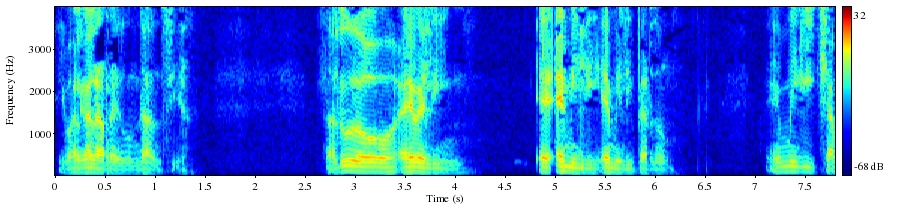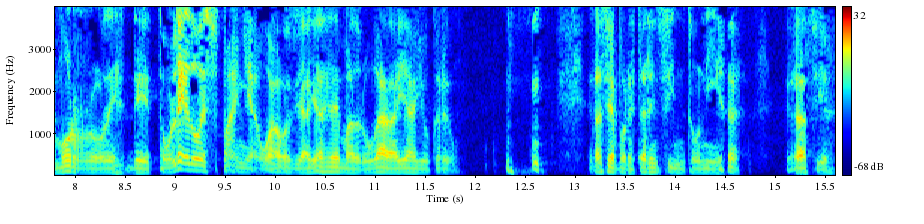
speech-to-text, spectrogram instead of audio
Y valga la redundancia. Saludos, Evelyn, eh, Emily, Emily, perdón. Emily Chamorro, desde Toledo, España. Wow, ya, ya es de madrugada ya, yo creo. Gracias por estar en sintonía. Gracias.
